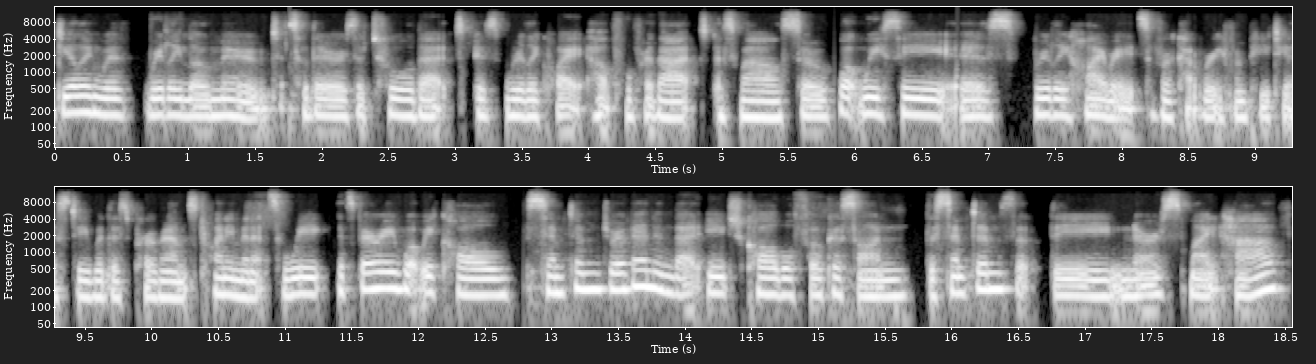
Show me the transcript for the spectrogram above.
dealing with really low mood. So there's a tool that is really quite helpful for that as well. So what we see is really high rates of recovery from PTSD with this program. It's 20 minutes a week. It's very what we call symptom driven, in that each call will focus on the symptoms that the nurse might have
